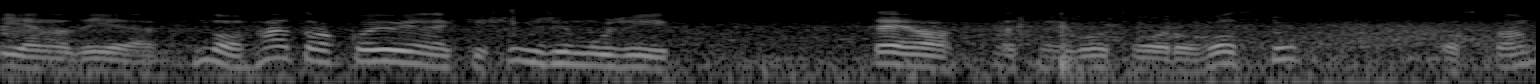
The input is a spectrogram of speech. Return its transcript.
ilyen az élet. No, hát akkor jöjjön egy kis uzsi-muzsi, tea, ezt még otthonról hoztuk, hoztam.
